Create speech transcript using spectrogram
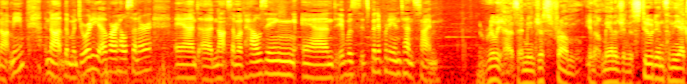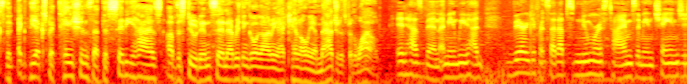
not me, not the majority of our health center, and uh, not some of housing, and it was it's been a pretty intense time. It really has. I mean, just from you know managing the students and the ex- the, the expectations that the city has of the students and everything going on. I mean, I can only imagine. It's been wild. It has been. I mean, we had very different setups numerous times. I mean, change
